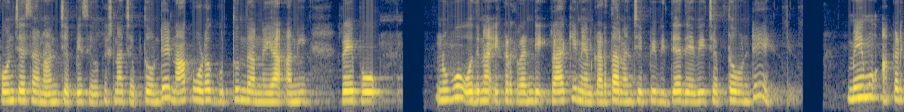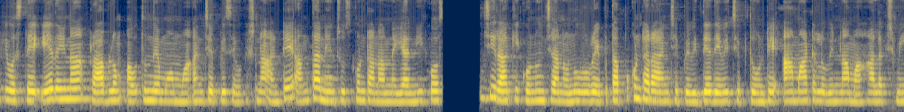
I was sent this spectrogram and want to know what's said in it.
ఫోన్ చేశాను అని చెప్పి శివకృష్ణ చెప్తూ ఉంటే నాకు కూడా గుర్తుంది అన్నయ్య అని రేపు నువ్వు వదిన ఇక్కడికి రండి. రాఖీ నేను కడతానని చెప్పి విద్యాదేవి చెప్తూ ఉంటే మేము అక్కడికి వస్తే ఏదైనా ప్రాబ్లం అవుతుందేమో అమ్మ అని చెప్పి శివకృష్ణ అంటే అంతా నేను చూసుకుంటాను అన్నయ్య నీకోసం మంచి రాఖీ కొనుంచాను. నువ్వు రేపు తప్పుకుంటారా? అని చెప్పి విద్యాదేవి చెప్తూ ఉంటే ఆ మాటలు విన్న మహాలక్ష్మి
